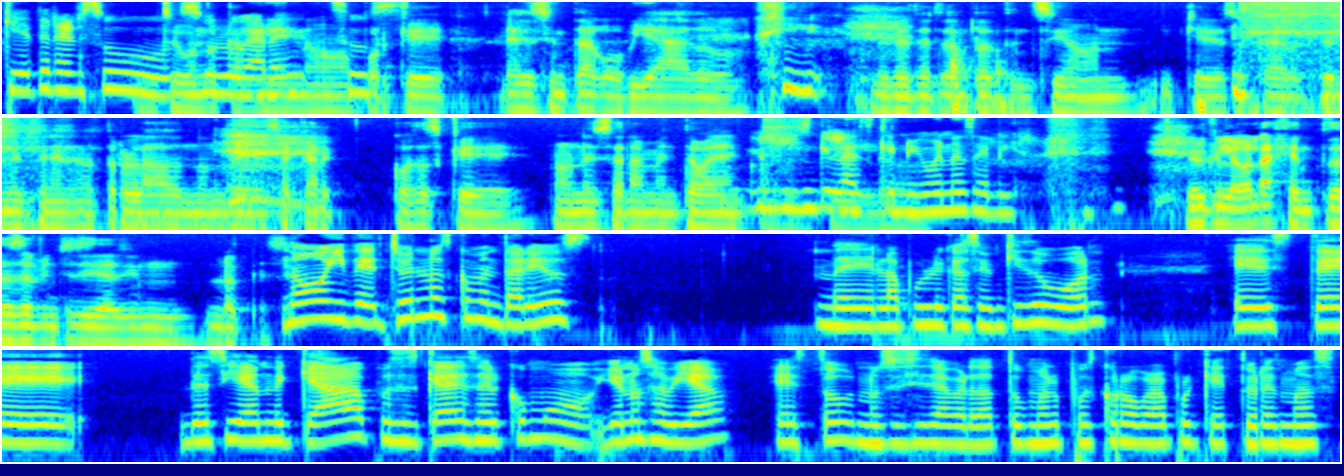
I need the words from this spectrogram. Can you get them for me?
Quiere tener su, un segundo su lugar en camino sus... porque ya se siente agobiado de tener tanta atención y quiere sacar, tener, tener otro lado en donde sacar cosas que no necesariamente vayan con su las que no iban a salir. Creo que luego la gente se hace pinches ideas bien locas. No, y de hecho en los comentarios de la publicación que hizo Bon, este, decían de que, ah, pues es que ha de ser como, yo no sabía esto, no sé si sea verdad, tú me lo puedes corroborar porque tú eres más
